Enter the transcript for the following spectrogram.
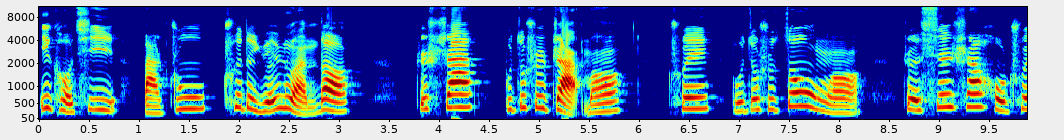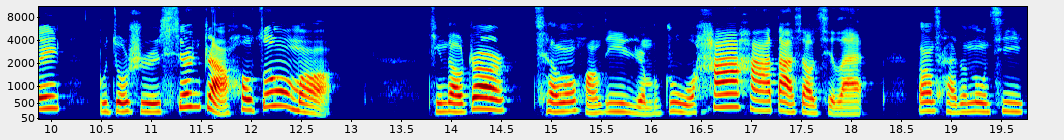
一口气。”把猪吹得圆圆的，这杀不就是斩吗？吹不就是奏吗？这先杀后吹，不就是先斩后奏吗？听到这儿，乾隆皇帝忍不住哈哈大笑起来，刚才的怒气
